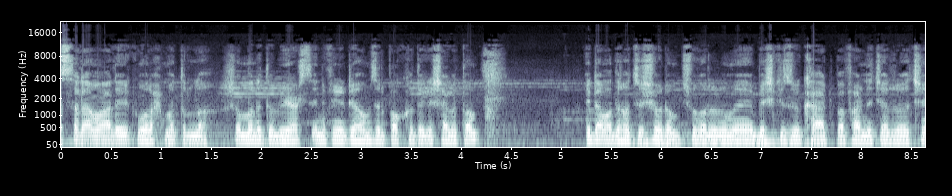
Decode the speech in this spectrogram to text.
আসসালামু আলাইকুম রহমতুল্লাহ। সম্মানিত বিহার্স ইনফিনিটি হোমসের পক্ষ থেকে স্বাগতম। এটা আমাদের হচ্ছে শোরুম সুগার রুমে বেশ কিছু খাট বা ফার্নিচার রয়েছে।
